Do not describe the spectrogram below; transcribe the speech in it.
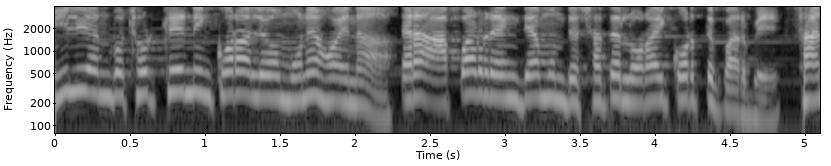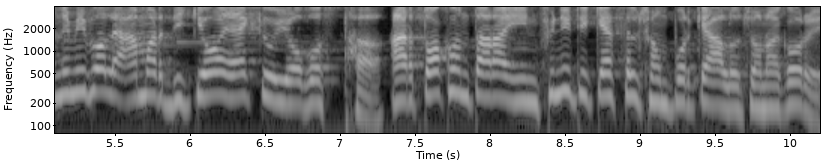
মিলিয়ন বছর ট্রেনিং করালেও মনে হয় না, এরা আপার র্যাঙ্ক ডেমনদের সাথে লড়াই করতে পারবে। সানিমি বলে, আমার দিকেও একই অবস্থা। আর তখন তারা ইনফিনিটি ক্যাসেল সম্পর্কে আলোচনা করে।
